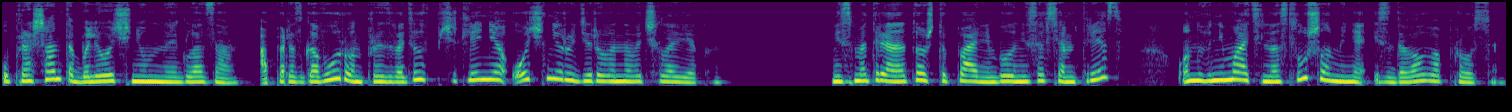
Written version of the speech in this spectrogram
У Прошанта были очень умные глаза, а по разговору он производил впечатление очень эрудированного человека. Несмотря на то, что парень был не совсем трезв, он внимательно слушал меня и задавал вопросы.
